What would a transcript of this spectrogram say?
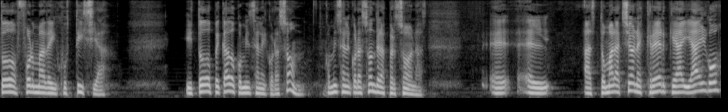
toda forma de injusticia y todo pecado comienza en el corazón, comienza en el corazón de las personas. Eh, el, tomar acciones, creer que hay algo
